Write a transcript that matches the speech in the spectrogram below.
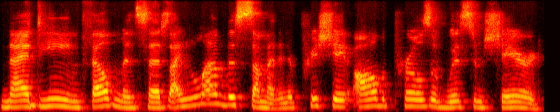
Nadine Feldman says, I love this summit and appreciate all the pearls of wisdom shared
